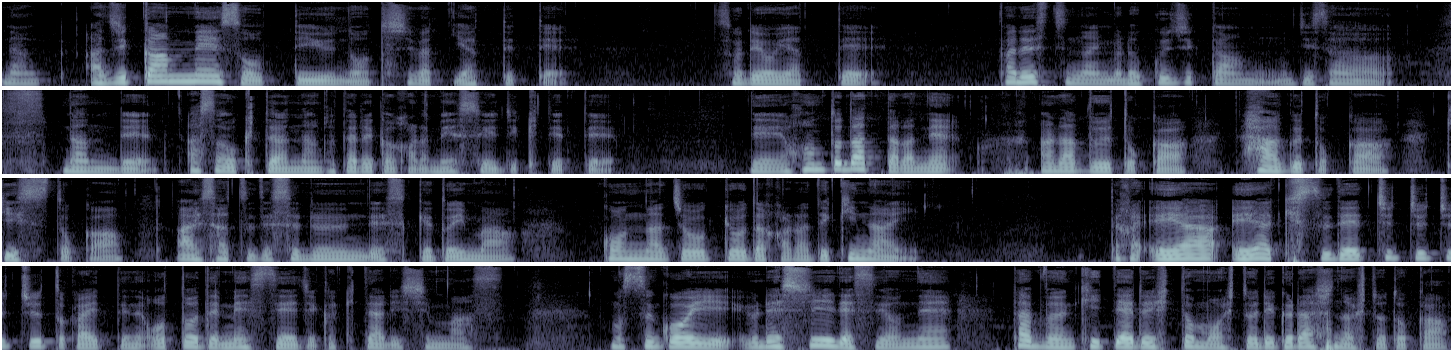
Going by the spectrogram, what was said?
なんかアジカン瞑想っていうのを私はやっててそれをやってパレスチナ今6時間の時差なんで朝起きたらなんか誰かからメッセージ来ててで本当だったらねアラブとかハグとかキスとか挨拶でするんですけど今こんな状況だからできない。だからエアエアキスでチュチュチュチュとか言ってね音でメッセージが来たりします。もうすごい嬉しいですよね。多分聞いてる人も一人暮らしの人とか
